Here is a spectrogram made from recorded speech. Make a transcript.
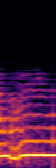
ويجزي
